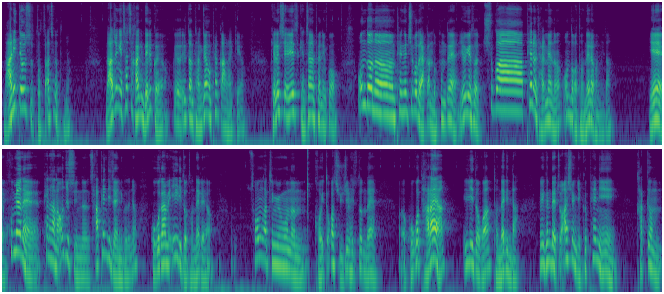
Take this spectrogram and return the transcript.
많이 떼올수록 더 싸지거든요. 나중에 차차 가격 내릴 거예요. 그래서 일단 당장은 평가 안 할게요 갤럭시 AS 괜찮은 편이고 온도는 평균치보다 약간 높은데 여기에서 추가 팬을 달면은 온도가 더 내려갑니다. 예 후면에 팬 하나 얹을 수 있는 4팬 디자인이거든요. 그거 달면은 1, 2도 더 내려요. 소음 같은 경우는 거의 똑같이 유지를 해주던데 어, 그거 달아야 1, 2도가 더 내린다. 근데 좀 아쉬운 게 그 팬이 가끔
